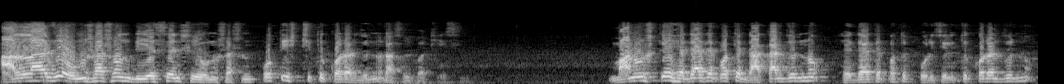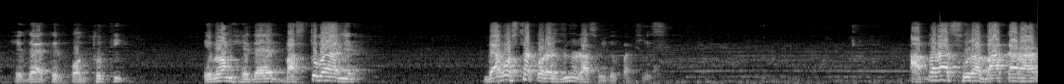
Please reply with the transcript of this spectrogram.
আল্লাহ যে অনুশাসন দিয়েছেন, সেই অনুশাসন প্রতিষ্ঠিত করার জন্য রাসুল পাঠিয়েছেন। মানুষকে হেদায়তের পথে ডাকার জন্য, হেদায়তের পথে পরিচালিত করার জন্য, হেদায়তের পদ্ধতি এবং হেদায়ত বাস্তবায়নের ব্যবস্থা করার জন্য রাসুলকে পাঠিয়েছে। আপনারা সুরা বাকারার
